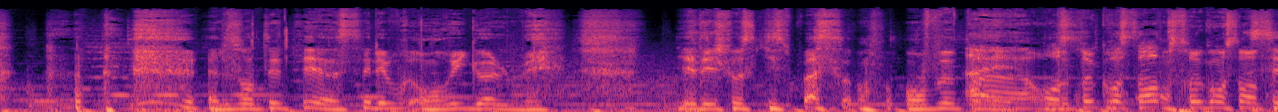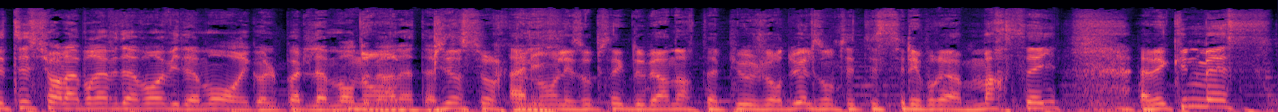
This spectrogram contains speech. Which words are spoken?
Elles ont été célébrées. On rigole, mais il y a des choses qui se passent. On veut pas. Allez, on, se reconcentre. On se reconcentre. C'était sur la brève d'avant, évidemment. On rigole pas de la mort non, de Bernard Tapie. Bien sûr que Allez. non. Les obsèques de Bernard Tapie aujourd'hui, elles ont été célébrées à Marseille avec une messe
